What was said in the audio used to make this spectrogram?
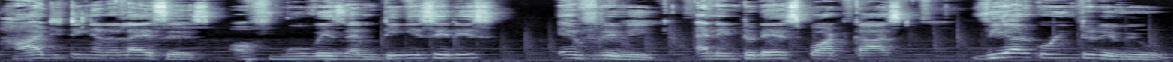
hard hitting analysis of movies and TV series every week. And in today's podcast, we are going to review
